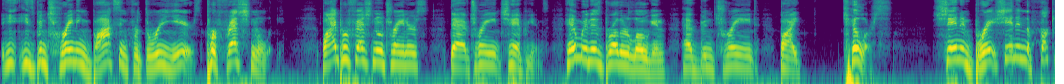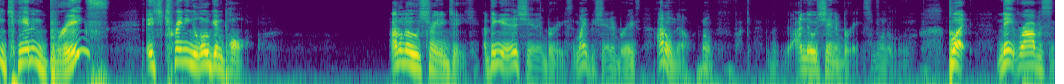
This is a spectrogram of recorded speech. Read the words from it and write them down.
he, he's been training boxing for three years professionally by professional trainers that have trained champions. Him and his brother Logan have been trained by killers. Shannon Briggs, Shannon the fucking Cannon Briggs is training Logan Paul. I don't know who's training Jake. I think it is Shannon Briggs. It might be Shannon Briggs. I don't know. I don't fucking. I know Shannon Briggs, one of them. But Nate Robinson.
